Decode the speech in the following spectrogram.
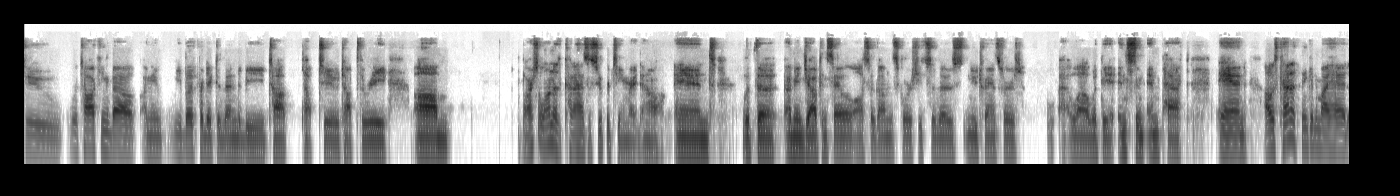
to we're talking about. I mean, we both predicted them to be top top two, top three. Um, Barcelona kind of has a super team right now, and with the, I mean, João Cancelo also got on the score sheets of those new transfers well with the instant impact. And i was kind of thinking in my head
